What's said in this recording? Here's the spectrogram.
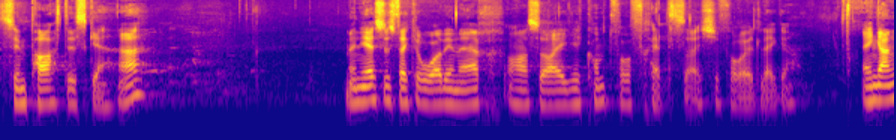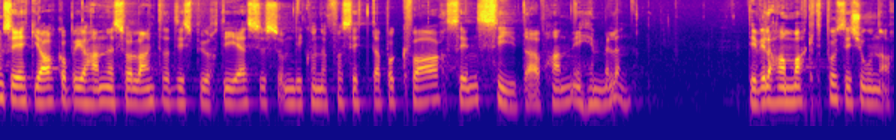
Sympatiske. Eh? Men Jesus fikk roa dem ned, og han sa jeg er kommet for å frelse, ikke for å ødelegge. En gang så gikk Jakob og Johannes så langt at de spurte Jesus om de kunne få sitte på hver sin side av han i himmelen. De ville ha maktposisjoner.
